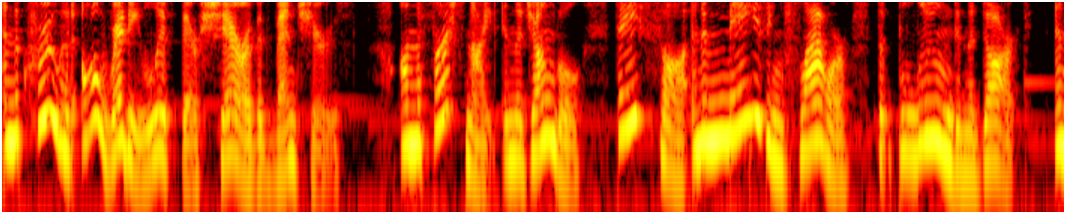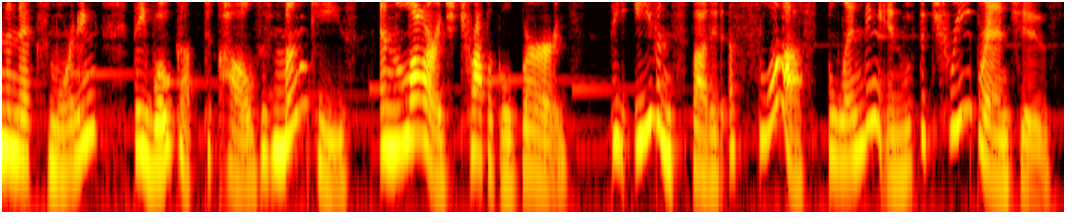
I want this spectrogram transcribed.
and the crew had already lived their share of adventures. On the first night in the jungle, they saw an amazing flower that bloomed in the dark, and the next morning they woke up to calls of monkeys and large tropical birds. They even spotted a sloth blending in with the tree branches.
